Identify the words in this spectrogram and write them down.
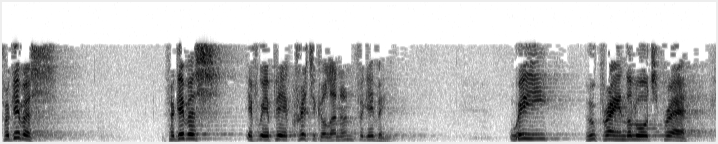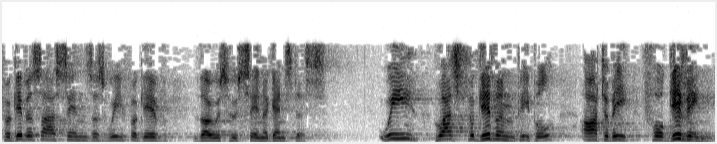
Forgive us Forgive us if we appear critical and unforgiving. We who pray in the Lord's Prayer, forgive us our sins as we forgive those who sin against us. We who, as forgiven people, are to be forgiving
